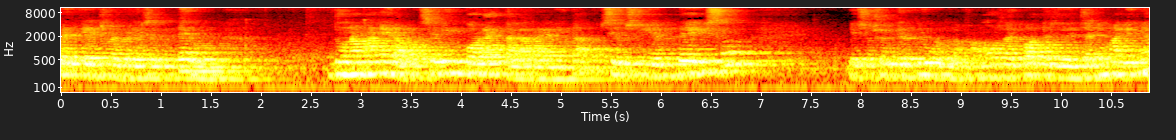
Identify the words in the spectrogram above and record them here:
perquè ens representem d'una manera pot ser incorrecta la realitat, si ens fiem d'ells, i això és el que diu en la famosa hipòtesi del geni maligne,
